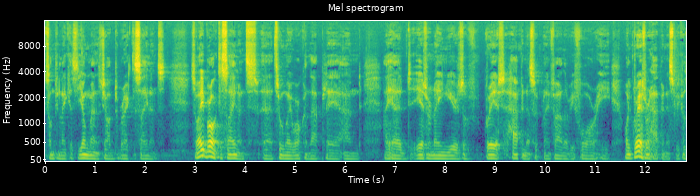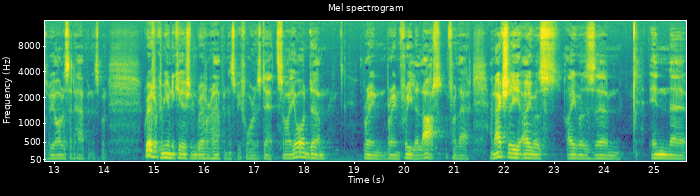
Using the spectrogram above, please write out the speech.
something like it's the young man's job to break the silence. So I broke the silence uh, through my work on that play, and I had eight or nine years of great happiness with my father before he, well, greater happiness because we always had happiness, but greater communication greater happiness before his death. So I owed um, Brian Brian Friel a lot for that, and actually I was I was um, in. Uh,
